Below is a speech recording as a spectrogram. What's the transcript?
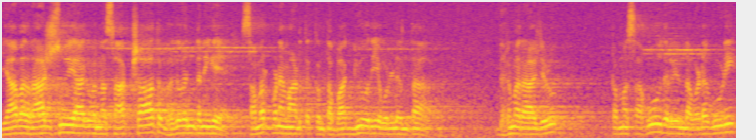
ಯಾವ ರಾಜಸೂಯಾಗವನ್ನು ಸಾಕ್ಷಾತ್ ಭಗವಂತನಿಗೆ ಸಮರ್ಪಣೆ ಮಾಡ್ತಕ್ಕಂಥ ಭಾಗ್ಯೋದಯ ಒಳ್ಳೆಯಂಥ ಧರ್ಮರಾಜರು ತಮ್ಮ ಸಹೋದರರಿಂದ ಒಡಗೂಡಿ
